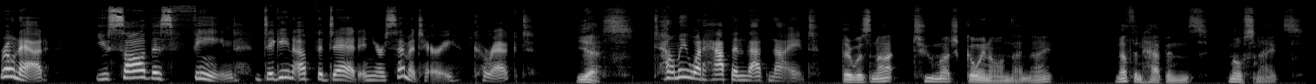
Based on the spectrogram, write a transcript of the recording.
Ronad, you saw this fiend digging up the dead in your cemetery, correct? Yes. Tell me what happened that night. There was not too much going on that night. Nothing happens most nights.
